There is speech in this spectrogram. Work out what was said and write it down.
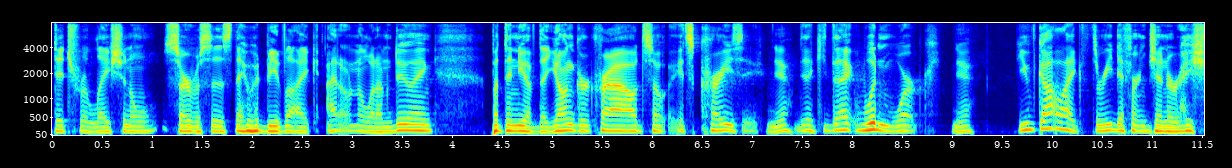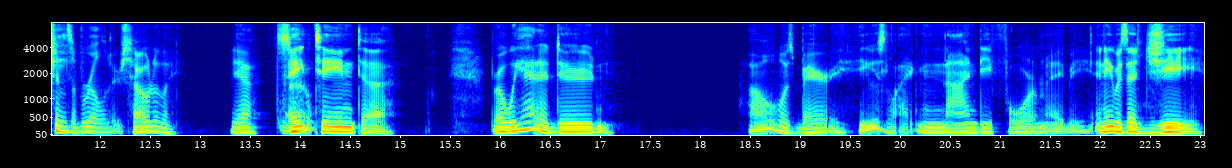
ditch relational services, they would be like, I don't know what I'm doing. But then you have the younger crowd. So it's crazy. Yeah. Like that wouldn't work. Yeah. You've got like three different generations of realtors. Totally. Yeah. So- 18 to, bro, we had a dude. How old was Barry? He was like 94, maybe. And he was a G.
